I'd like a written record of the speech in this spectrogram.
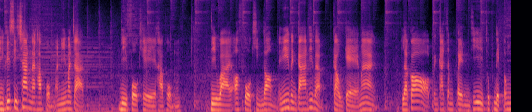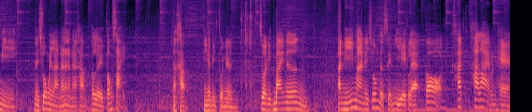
Inquisition นะครับผมอันนี้มาจาก D4K ครับผม DY of Four Kingdom อันนี้เป็นการ์ดที่แบบเก่าแก่มาก แล้วก็เป็นการ์ดจำเป็นที่ทุกเด็กต้องมีในช่วงเวลานั้นนะครับ ก็เลยต้องใส่นะครับ นี่ก็เป็นอีกตัวหนึ่ง ส่วนอีกใบหนึ่งอันนี้มาในช่วง The Sense EX แล้วก็ค่าค่าไล่มันแพง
